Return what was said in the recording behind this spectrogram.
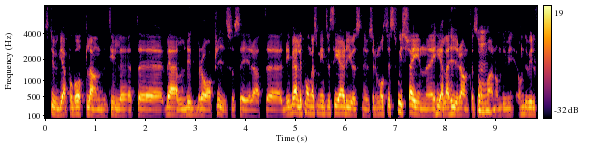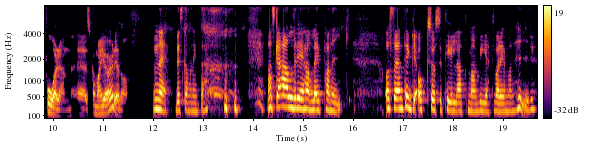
stuga på Gotland till ett eh, väldigt bra pris och säger att eh, det är väldigt många som är intresserade just nu så du måste swisha in hela hyran för sommaren mm. om, du, om du vill få den. Eh, ska man göra det då? Nej, det ska man inte. man ska aldrig handla i panik. Och Sen tänker jag också se till att man vet vad det är man hyr.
